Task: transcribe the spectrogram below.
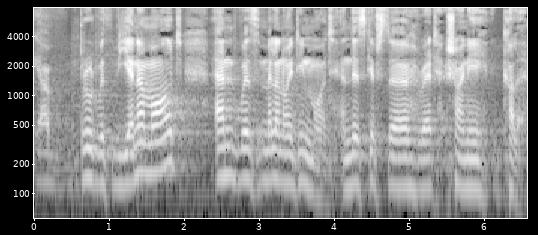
yeah, brewed with Vienna malt and with melanoidin malt, and this gives the red, shiny color.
